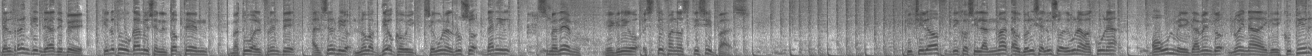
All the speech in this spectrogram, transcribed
del ranking de ATP, que no tuvo cambios en el top 10 y mantuvo al frente al serbio Novak Djokovic, según el ruso Daniel Smedev y el griego Stefanos Tsitsipas. Kichilov dijo si la ANMAT autoriza el uso de una vacuna o un medicamento, no hay nada de que discutir.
